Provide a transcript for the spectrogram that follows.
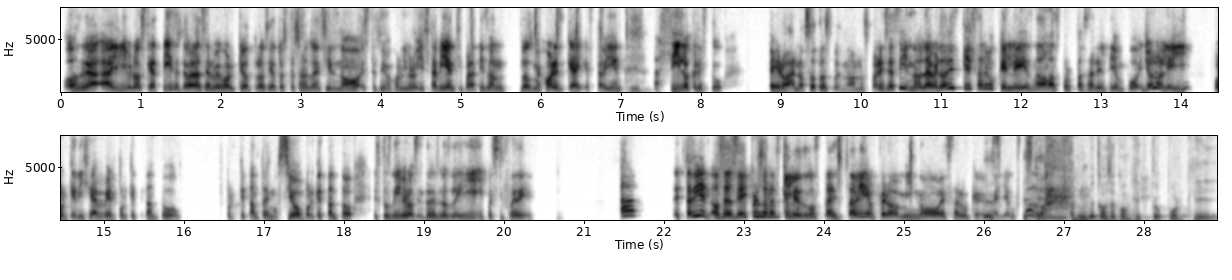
O sea, hay libros que a ti se te van a hacer mejor que otros y otras personas van a decir, no, este es mi mejor libro y está bien. Si para ti son los mejores que hay, está bien. sí. Así lo crees tú. Pero a nosotros, pues no nos parece así, ¿no? La verdad es que es algo que lees nada más por pasar el tiempo. Yo lo leí porque dije, a ver, ¿por qué tanto, por qué tanta emoción? ¿Por qué tanto estos libros? Entonces los leí y pues sí fue de, ah, está bien. O sea, si hay personas que les gusta, está bien, pero a mí no es algo que me haya es gustado. que a mí me causa conflicto porque,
